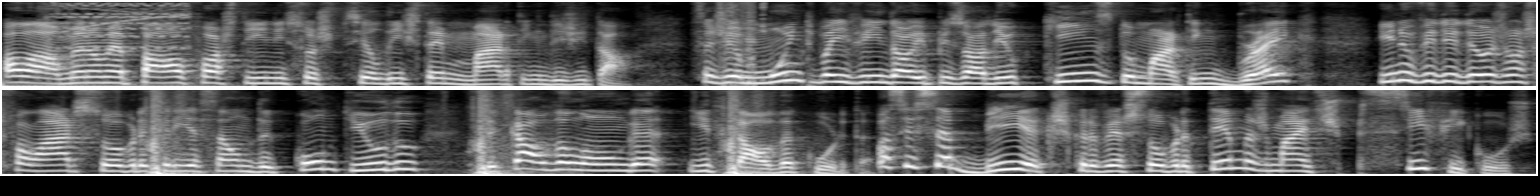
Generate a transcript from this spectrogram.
Olá, o meu nome é Paulo Faustino e sou especialista em marketing digital. Seja muito bem-vindo ao episódio 15 do Marketing Break e no vídeo de hoje vamos falar sobre a criação de conteúdo de cauda longa e de cauda curta. Você sabia que escrever sobre temas mais específicos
